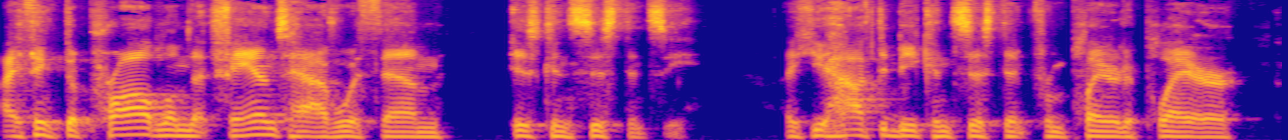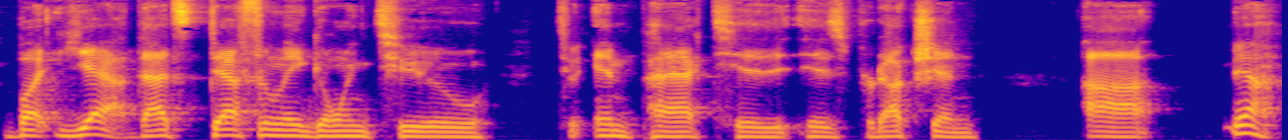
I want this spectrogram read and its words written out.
I think the problem that fans have with them is consistency. Like you have to be consistent from player to player. But yeah, that's definitely going to to impact his his production. Uh, yeah,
